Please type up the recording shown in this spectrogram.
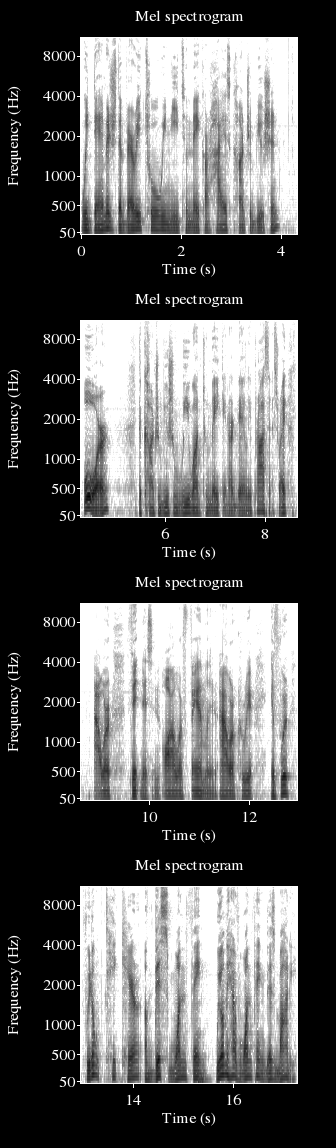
we damage the very tool we need to make our highest contribution or the contribution we want to make in our daily process, right? Our fitness and our family and our career. If we're if we don't take care of this one thing, we only have one thing, this body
